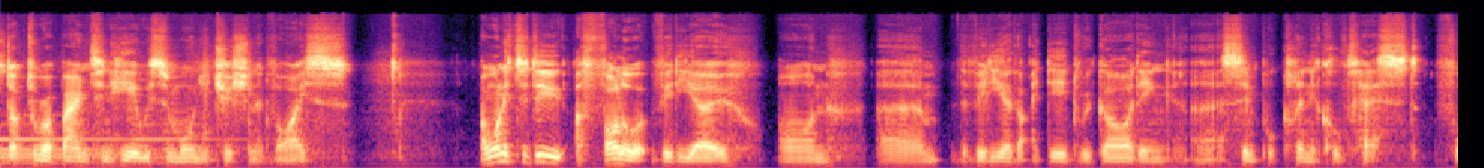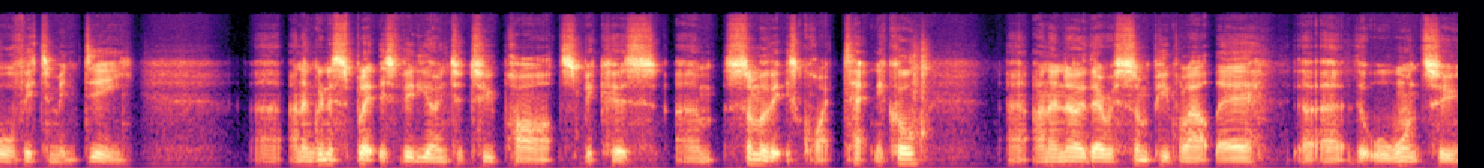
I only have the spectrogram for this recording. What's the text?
Dr. Rob Barrington here with some more nutrition advice. I wanted to do a follow-up video on um, the video that I did regarding uh, a simple clinical test for vitamin D. Uh, and I'm going to split this video into two parts because um, some of it is quite technical uh, and I know there are some people out there uh, that will want to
